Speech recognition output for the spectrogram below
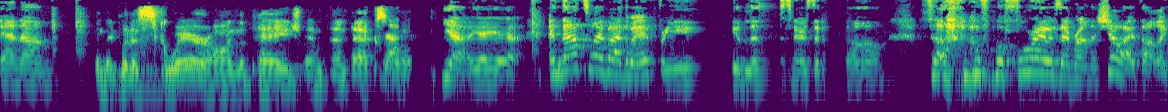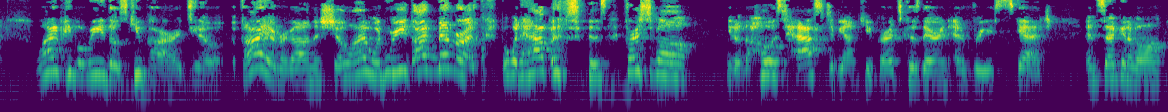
and um And they put a square on the page and an X on it. yeah yeah yeah, and that's why by the way for you, you listeners at home, so before I was ever on the show, I thought like. Why do people read those cue cards? You know, if I ever got on the show, I would read, I'd memorize. But what happens is, first of all, you know, the host has to be on cue cards because they're in every sketch. And second of all,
